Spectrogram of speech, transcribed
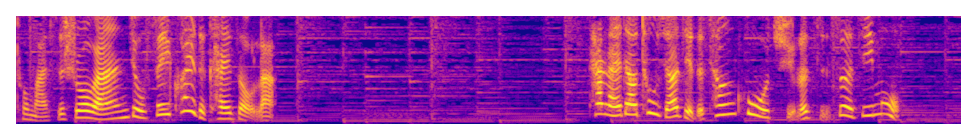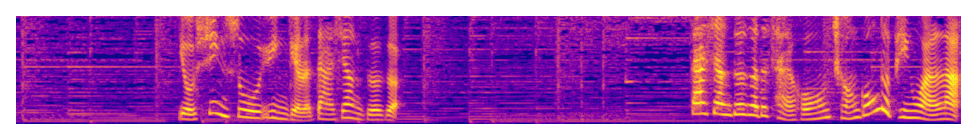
托马斯说完，就飞快的开走了。他来到兔小姐的仓库，取了紫色积木，又迅速运给了大象哥哥。大象哥哥的彩虹成功的拼完了。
